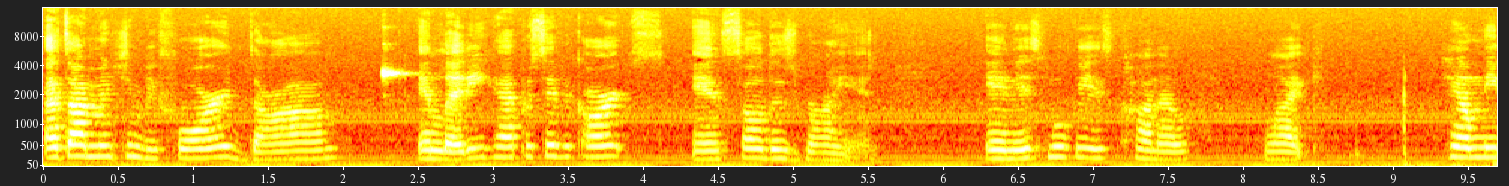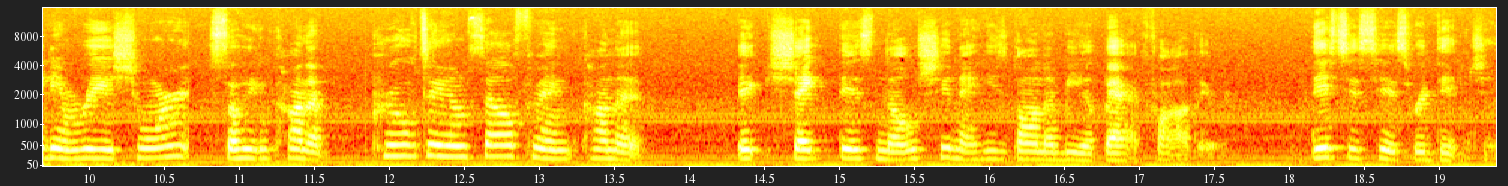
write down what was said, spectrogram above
As I mentioned before, Dom and Letty have Pacific Arts, and so does Brian. And this movie is kind of like him needing reassurance so he can kind of prove to himself and kind of shake this notion that he's going to be a bad father. This is his redemption.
